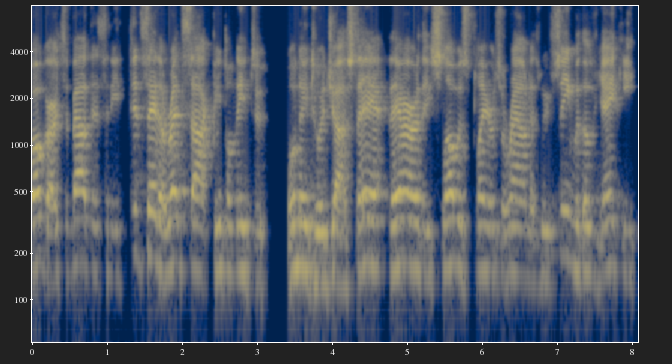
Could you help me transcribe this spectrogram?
Bogaerts about this, and he did say the Red Sox people need to will need to adjust. They they are the slowest players around, as we've seen with those Yankee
